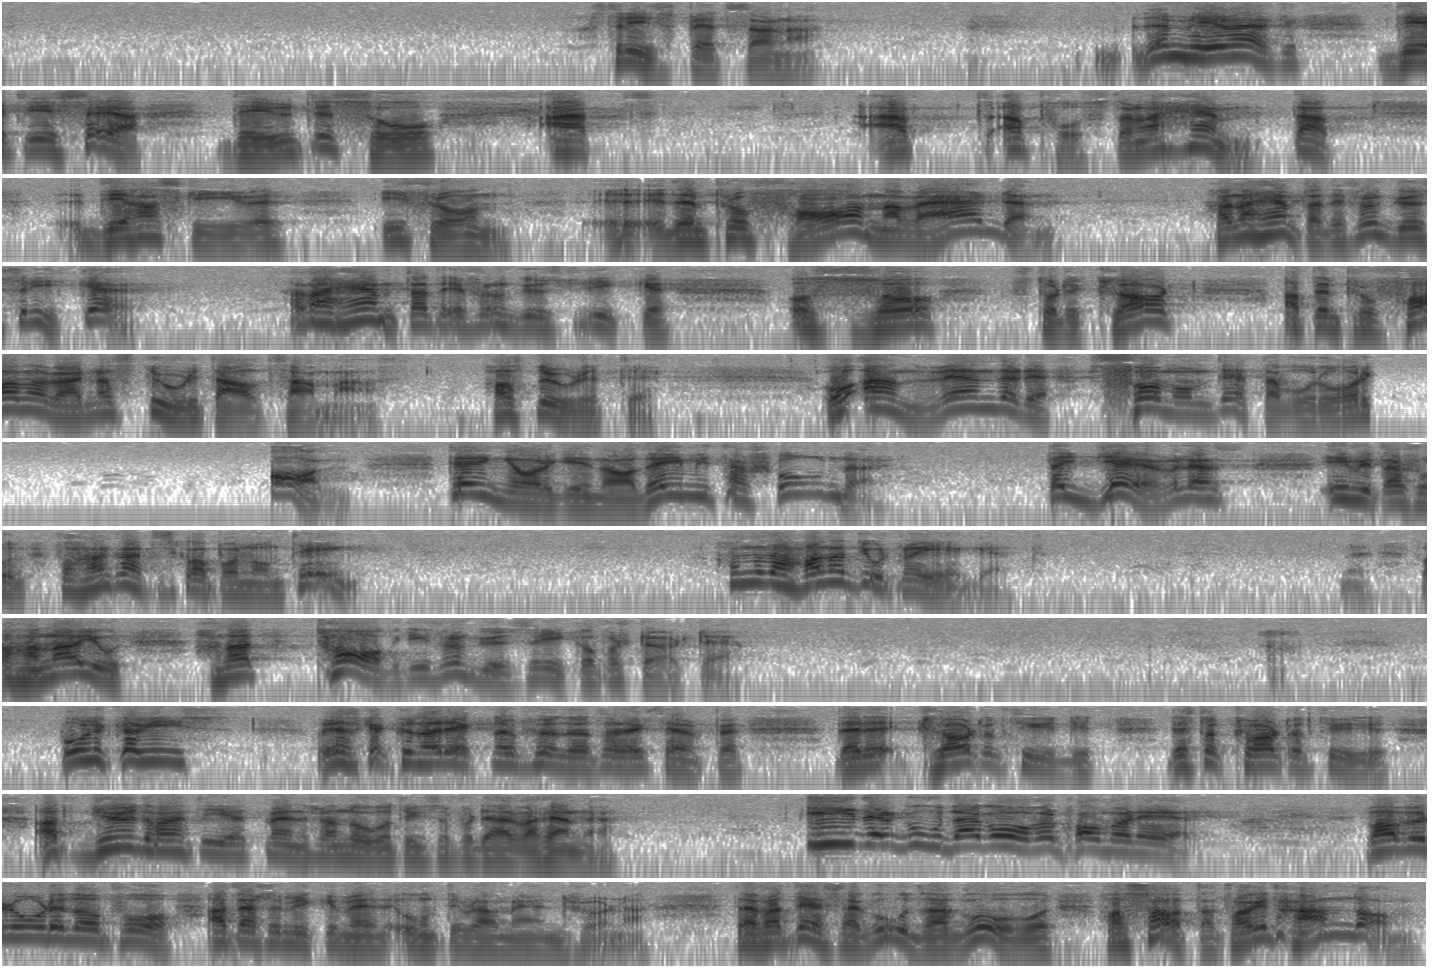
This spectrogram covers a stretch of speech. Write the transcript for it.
stridsspetsarna. Det är mer verkligt. Det vill säga, det är ju inte så att, att apostlarna har hämtat det han skriver ifrån den profana världen. Han har hämtat det från Guds rike. Han har hämtat det från Guds rike Och så står det klart att den profana världen har stulit allt sammans, har stulit det och använder det som om detta vore original. Det är inget original, det är imitationer. Det är djävulens imitation, för han kan inte skapa någonting. Han, han har inte gjort något eget. Vad han har gjort, han har tagit ifrån Guds rike och förstört det. På olika vis. Och jag ska kunna räkna upp hundratals exempel där det klart och tydligt, det står klart och tydligt att Gud har inte gett människan någonting som fördärvar henne. Idel goda gåvor kommer ner. Vad beror det då på att det är så mycket ont ibland människorna? Därför att dessa goda gåvor har Satan tagit hand om,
